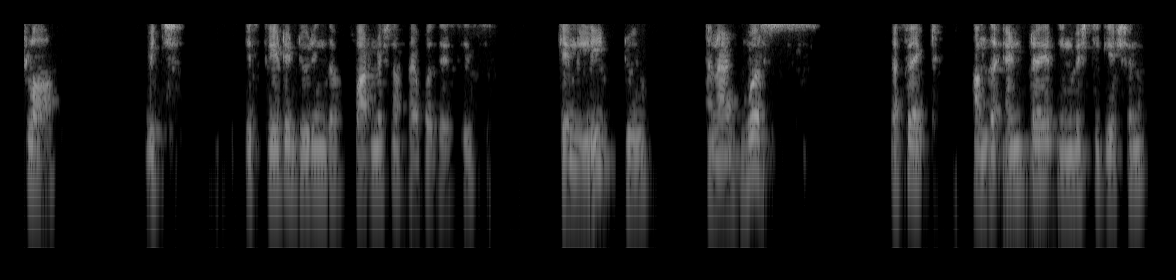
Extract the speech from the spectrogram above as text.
flaw, which is created during the formation of hypothesis, can lead to an adverse effect on the entire investigation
